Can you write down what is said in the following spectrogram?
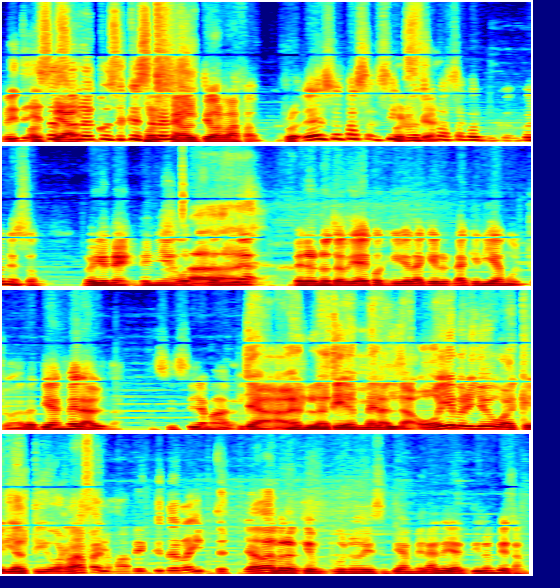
Esas son las cosas que dan. el tío Rafa. Eso pasa, sí, pero eso pasa con, con- eso. No, yo te- tenía otra Ay. tía, pero no te rías porque yo la, quiero- la quería mucho. a La tía Esmeralda, así se llamaba. la- Ya, a ver, la tía Esmeralda. Oye, pero yo igual quería al tío Rafa y lo más bien que te reíste. Ya No, dale. pero es que uno dice tía Esmeralda y al tiro empiezan.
